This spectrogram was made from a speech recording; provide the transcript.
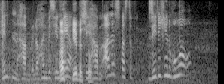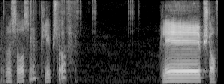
Hinten haben wir noch ein bisschen Ach, mehr. hier bist wir du. haben alles, was du... Sieh dich in Ruhe um. Ressourcen, Klebstoff. Klebstoff.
